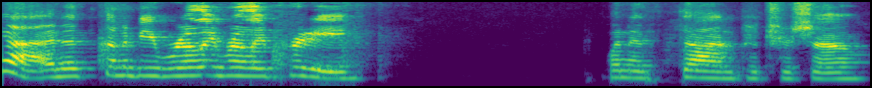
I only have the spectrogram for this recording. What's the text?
Yeah, and it's going to be really, really pretty when it's done, Patricia.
